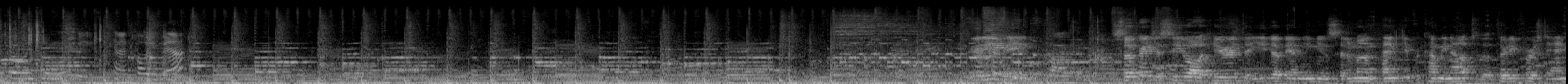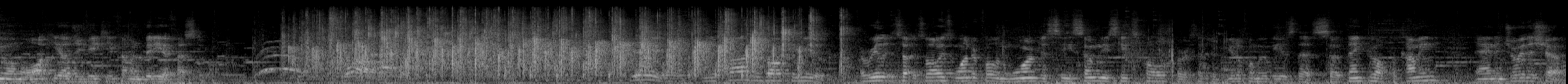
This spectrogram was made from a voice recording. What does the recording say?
To go into a movie. Can I call you back? Good evening. So great to see you all here at the UWM Union Cinema, and thank you for coming out to the 31st Annual Milwaukee LGBT Film and Video Festival. Really, the applause is all for you. I really, it's, it's always wonderful and warm to see so many seats full for such a beautiful movie as this. So thank you all for coming, and enjoy the show.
